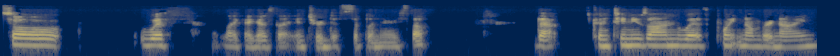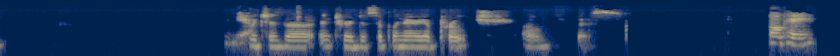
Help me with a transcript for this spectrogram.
So, with, like, I guess the interdisciplinary stuff, that continues on with point number nine, Yeah. which is the interdisciplinary approach of this. Okay,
